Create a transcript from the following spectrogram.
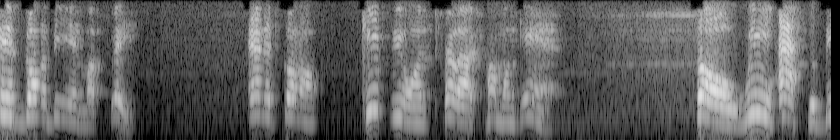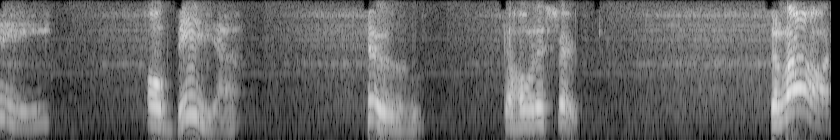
is going to be in my place. And it's going to keep you until I come again. So we have to be obedient to the Holy Spirit. The Lord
